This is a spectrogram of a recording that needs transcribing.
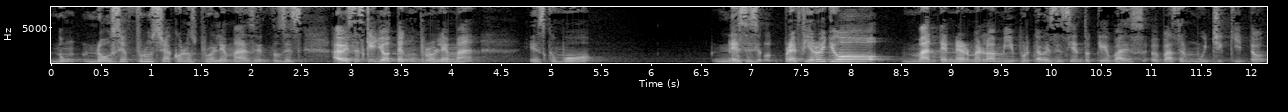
No, se frustra con los problemas. Entonces, a veces que yo tengo un problema, es como, prefiero yo mantenérmelo a mí porque a veces siento que va, va a ser muy chiquito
